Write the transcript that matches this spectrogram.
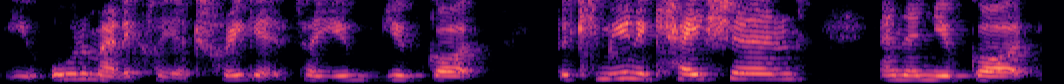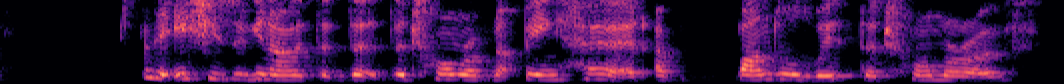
You automatically are triggered. So you you've got the communication, and then you've got the issues of, you know, the, the, the trauma of not being heard are bundled with the trauma of,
